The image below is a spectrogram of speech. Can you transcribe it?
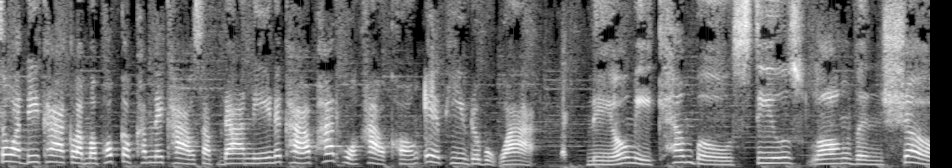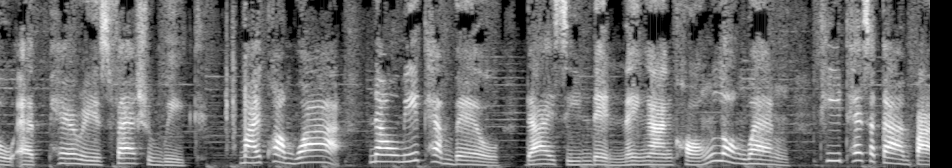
สวัสดีค่ะ กลับมาพบกับคำในข่าวสัปดาห์นี้นะคะ พาดหัวข่าวของ AP ระบุว่า Naomi Campbell steals Longvin show at Paris Fashion Week หมายความว่า Naomi Campbell ได้ซีนเด่นในงานของลองแวงที่เทศกาลปา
